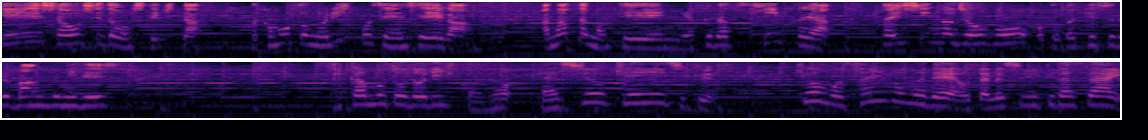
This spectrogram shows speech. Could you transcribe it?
経営者を指導してきた坂本典彦先生があなたの経営に役立つヒントや最新の情報をお届けする番組です。坂本典彦のラジオ経営塾。今日も最後までお楽しみください。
